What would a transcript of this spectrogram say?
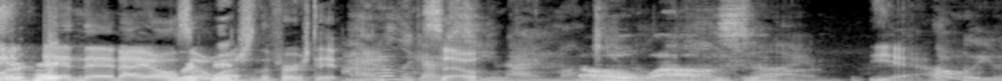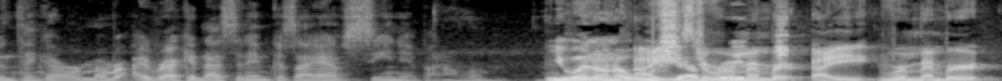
worth it. and then I also Worth it. watched the first Hitman. I don't think I've so, seen Nine Monkey Oh, in a wow, long so- time. Yeah, I don't even think I remember. I recognize the name because I have seen it, but I don't remember. You went on a I used Wuxia to bridge. remember. I remember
